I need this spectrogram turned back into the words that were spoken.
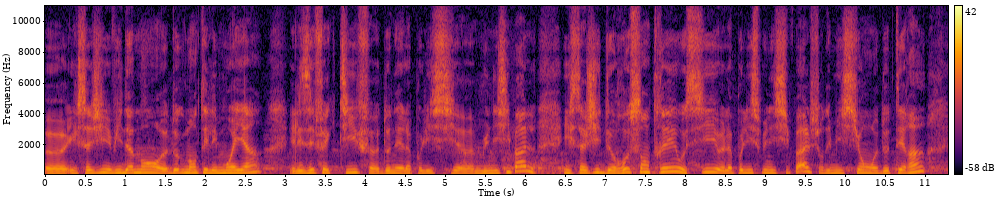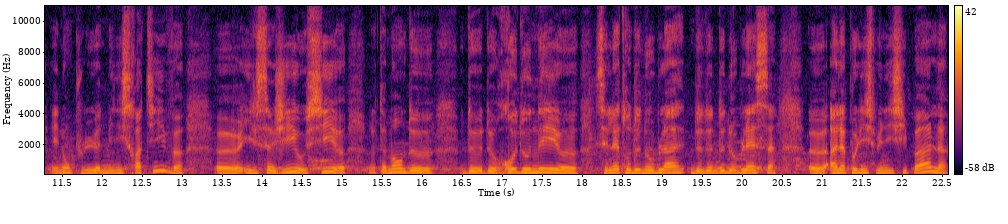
Euh, il s'agit évidemment euh, d'augmenter les moyens et les effectifs euh, donnés à la police municipale. Il s'agit de recentrer aussi la police municipale sur des missions de terrain et non plus administratives. il s'agit aussi notamment de, de, redonner ces lettres de, noblesse, de, noblesse à la police municipale.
